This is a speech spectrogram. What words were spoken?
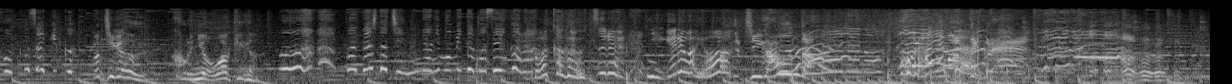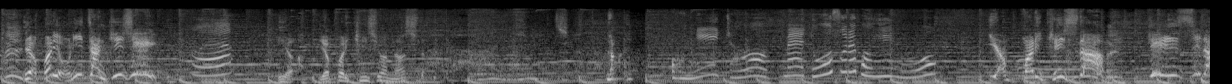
岡崎くん違う。これには訳がませんから。バカが映る。逃げるわよ。違うんだ。待ってくれ。やっぱりお兄ちゃん禁止。え？いややっぱり禁止はなしだ。お兄ちゃん。目どうすればいいの？やっぱり禁止だ。禁止だ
